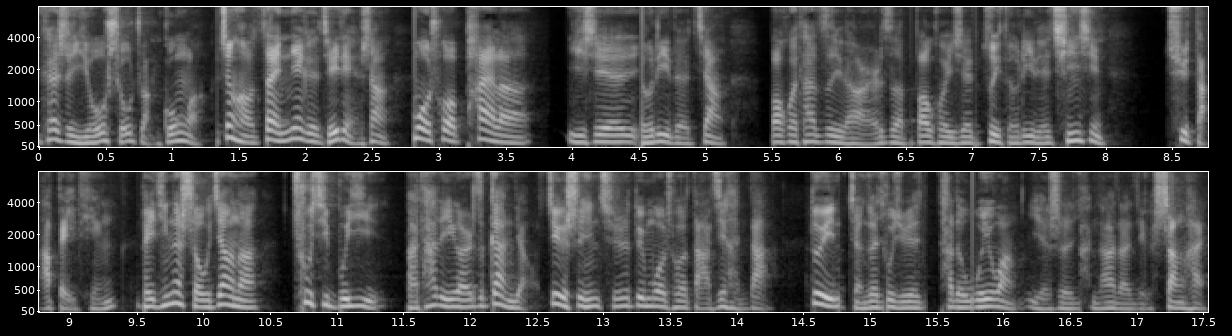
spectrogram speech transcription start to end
开始由守转攻了，正好在那个节点上，莫绰派了一些得力的将，包括他自己的儿子，包括一些最得力的亲信，去打北庭。北庭的守将呢，出其不意把他的一个儿子干掉。这个事情其实对莫绰打击很大，对整个突厥他的威望也是很大的这个伤害，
